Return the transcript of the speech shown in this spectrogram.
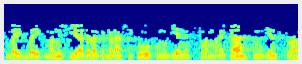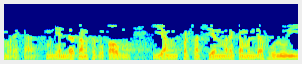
sebaik-baik manusia adalah generasiku, kemudian setelah mereka, kemudian setelah mereka. Kemudian datang satu kaum yang persaksian mereka mendahului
